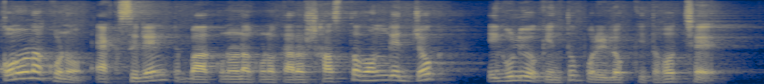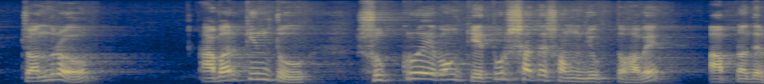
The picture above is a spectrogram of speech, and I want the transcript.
কোনো না কোনো অ্যাক্সিডেন্ট বা কোনো না কোনো কারও স্বাস্থ্যভঙ্গের যোগ এগুলিও কিন্তু পরিলক্ষিত হচ্ছে। চন্দ্র, আবার কিন্তু শুক্র এবং কেতুর সাথে সংযুক্ত হবে। আপনাদের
